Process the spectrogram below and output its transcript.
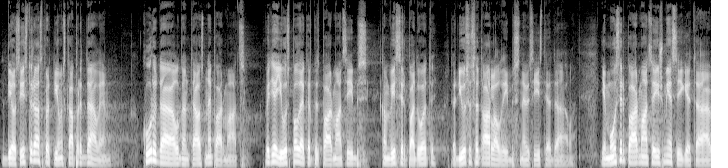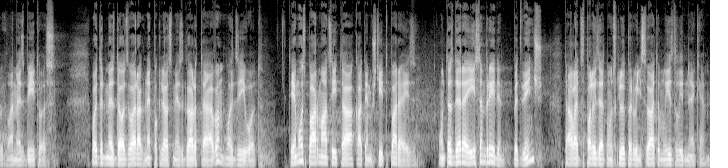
Dievs izturās pret jums kā pret dēliem. Kuru dēlu gan tēvs nepārmāca? Bet, ja jūs paliekat pēc pārmācības, kam viss ir padoti, tad jūs esat ārlaulības, nevis īstie dēli. Ja mūs ir pārmācījuši miesīgie tēvi, lai mēs bītos, vai tad mēs daudz vairāk nepakļausimies gara tēvam, lai dzīvotu? Tie mūs pārmācīja tā, kā tiem šķita pareizi, un tas derēja īsam brīdim, bet viņš tā lai tas palīdzētu mums kļūt par viņa svētumu līdzdalībniekiem.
